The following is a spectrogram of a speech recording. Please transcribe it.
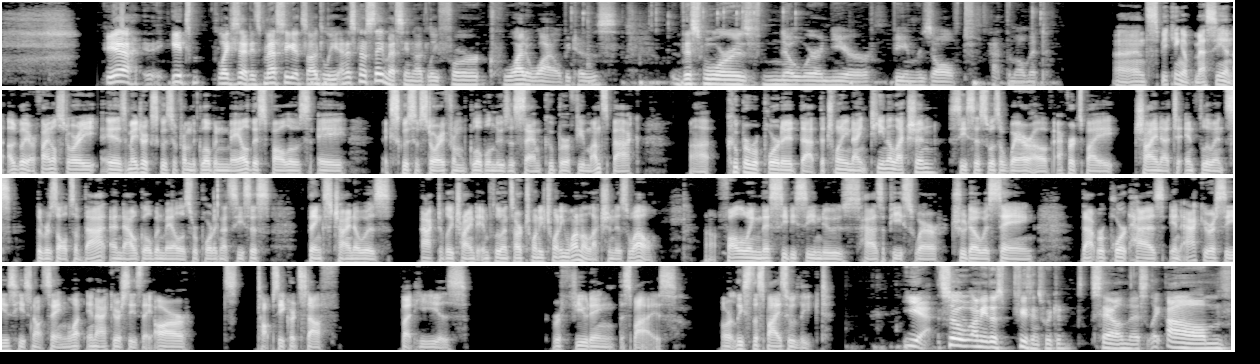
Yeah, it's like I said, it's messy, it's ugly, and it's going to stay messy and ugly for quite a while because this war is nowhere near being resolved at the moment. And speaking of messy and ugly, our final story is a major exclusive from the Globe and Mail. This follows a exclusive story from Global News' Sam Cooper a few months back. Uh, Cooper reported that the 2019 election, CSIS was aware of efforts by China to influence the results of that. And now Globe and Mail is reporting that CSIS thinks China was actively trying to influence our 2021 election as well. Uh, following this, CBC News has a piece where Trudeau is saying that report has inaccuracies. He's not saying what inaccuracies they are. It's top secret stuff, but he is refuting the spies, or at least the spies who leaked. Yeah. So I mean, there's a few things we could say on this. Like, um,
